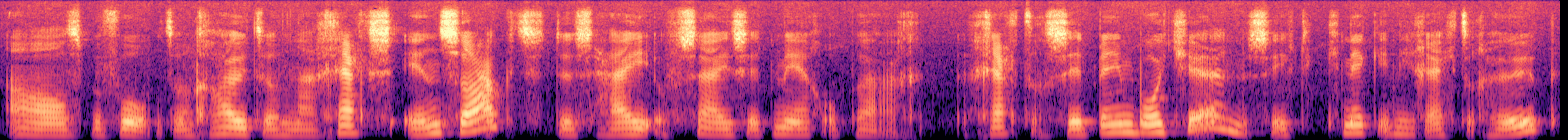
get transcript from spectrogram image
als bijvoorbeeld een ruiter naar rechts inzakt, dus hij of zij zit meer op haar rechter zitbeenbotje, dus heeft die knik in die rechterheup,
